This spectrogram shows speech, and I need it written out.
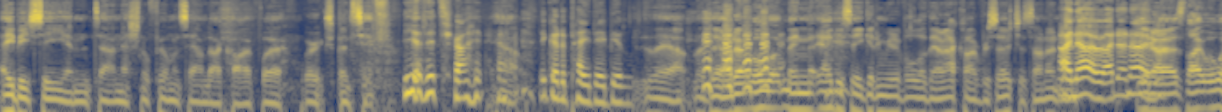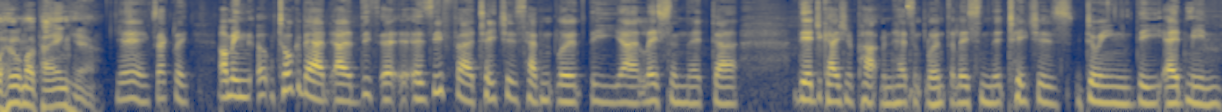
ABC and uh, National Film and Sound Archive were, were expensive. Yeah, that's right. Yeah. They've got to pay their bills. They are. They are. I, well, I mean, ABC getting rid of all of their archive researchers. I don't know. I know, I don't know. You know, it's like, well, who am I paying here? Yeah, exactly. I mean, uh, talk about uh, this uh, as if uh, teachers haven't learnt the uh, lesson that uh, the education department hasn't learnt the lesson that teachers doing the admin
